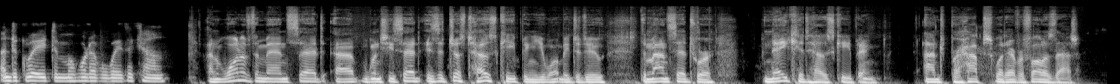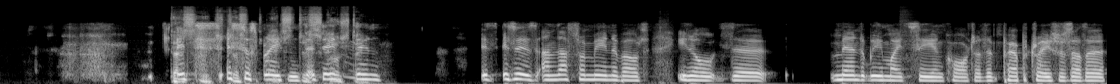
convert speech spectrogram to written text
and degrade them in whatever way they can. And one of the men said, uh, when she said, Is it just housekeeping you want me to do? The man said to her, Naked housekeeping and perhaps whatever follows that. That's, it's, it's, just, blatant. It's disgusting. It, it is, and that's what I mean about you know the men that we might see in court are the perpetrators are the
